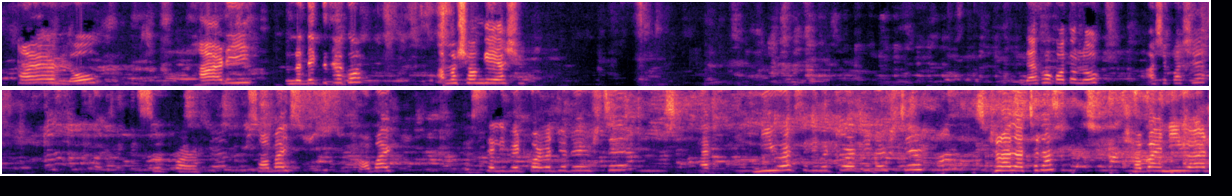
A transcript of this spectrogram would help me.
ফায়ার লোক হাড়ি তোমরা দেখতে থাকো। আমার সঙ্গে আসো। দেখো কত লোক আশেপাশে। সুপার সবাই সবাই সেলিব্রেট করার জন্য এসছে। নিউ ইয়ার সেলিব্রেট করার জন্য এসছে। শোনা যাচ্ছে না। সবাই নিউ ইয়ার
